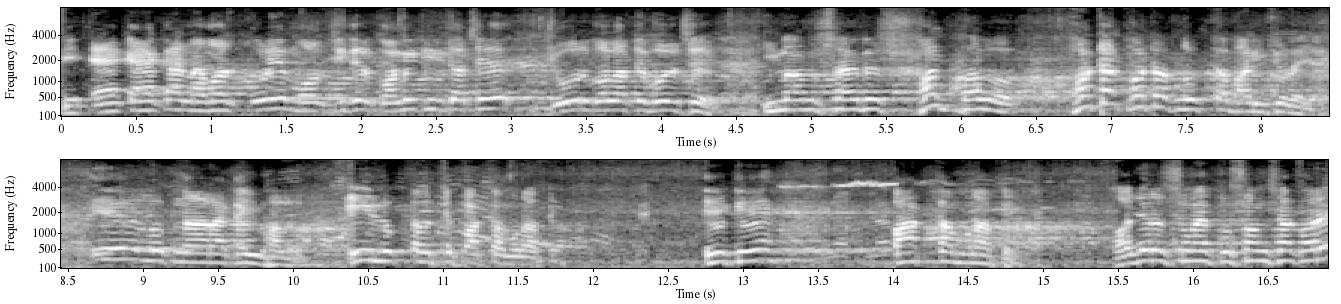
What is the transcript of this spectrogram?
একা একা নামাজ পড়ে মসজিদের কমিটির কাছে জোর গলাতে বলছে, ইমাম সাহেবের সব ভালো, হঠাৎ হঠাৎ লোকটা বাড়ি চলে যায়। এ লোক না রাখাই ভালো। এই লোকটা হচ্ছে পাক্কা মুনাফে একে পাক্কা মুনাফে হজরের সময় প্রশংসা করে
